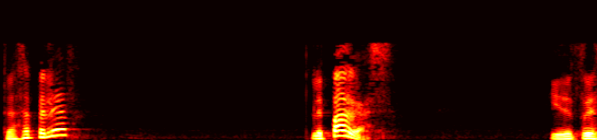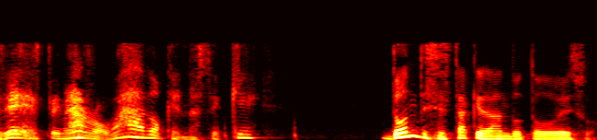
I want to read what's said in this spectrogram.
¿Te vas a pelear? Le pagas. Y después, este me ha robado, que no sé qué. ¿Dónde se está quedando todo eso?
